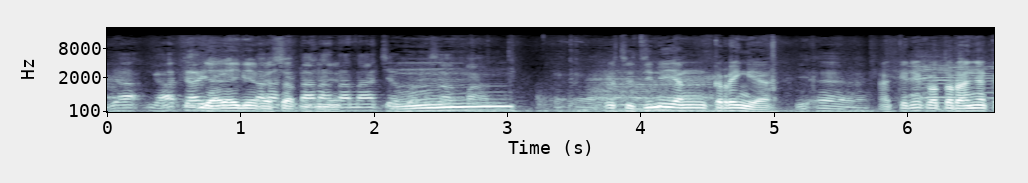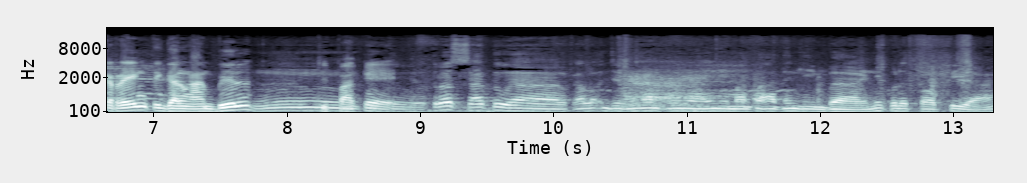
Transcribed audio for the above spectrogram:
ya nggak ada Ya, ini ini kasih di sini. tanah-tanah aja Hmm. Terus jadi ini yang kering ya. ya Akhirnya kotorannya kering, tinggal ngambil, Hmm, dipakai. gitu. terus satu hal kalau jenengan punya ini manfaatin limbah ini kulit kopi ya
